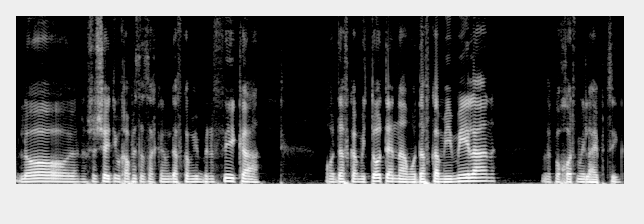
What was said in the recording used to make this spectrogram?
לא, אני חושב שהייתי מחפש את השחקנים דווקא מבנפיקה, או דווקא מטוטנאם, או דווקא ממילאן, ופחות מלייפציג.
